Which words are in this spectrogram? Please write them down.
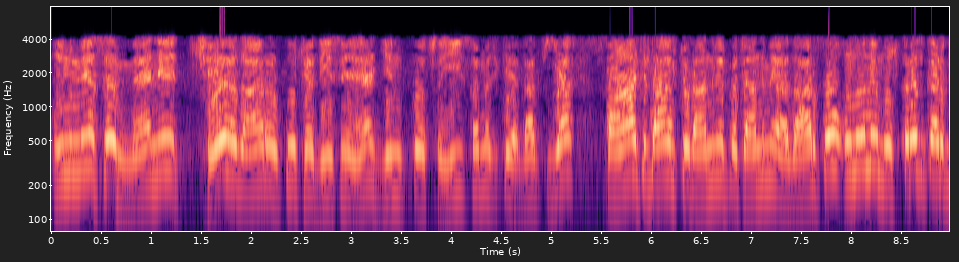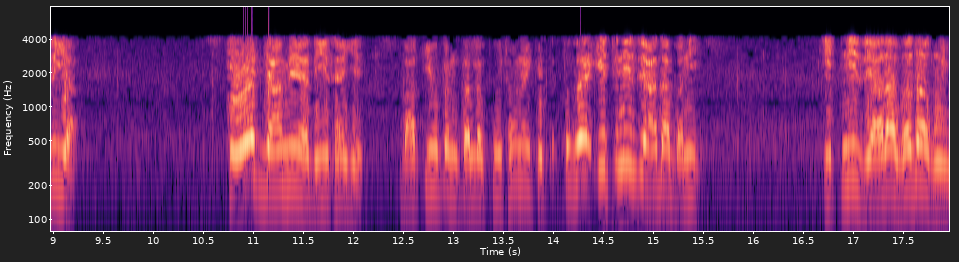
ان میں سے میں نے چھ ہزار اور کچھ حدیثیں ہیں جن کو صحیح سمجھ کے ادا کیا۔ پانچ لاکھ چورانوے پچانوے ہزار کو انہوں نے مسترد کر دیا۔ کہ ایک جامع حدیث ہیں یہ، باقیوں کے متعلق پوچھو نہیں تو وہ اتنی زیادہ بنی، اتنی زیادہ وضع ہوئی،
